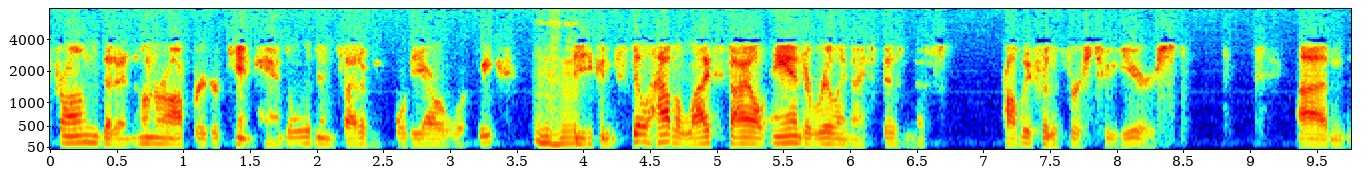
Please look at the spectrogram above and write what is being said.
strong that an owner operator can't handle it inside of a 40 hour work week. Mm-hmm. So you can still have a lifestyle and a really nice business, probably for the first two years. Um,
